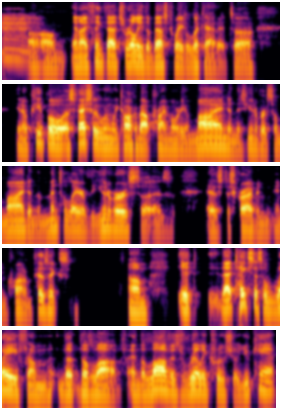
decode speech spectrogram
Mm. Um, and I think that's really the best way to look at it. Uh, you know, people, especially when we talk about primordial mind and this universal mind and the mental layer of the universe, uh, as as described in, in quantum physics, um, it that takes us away from the the love, and the love is really crucial. You can't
